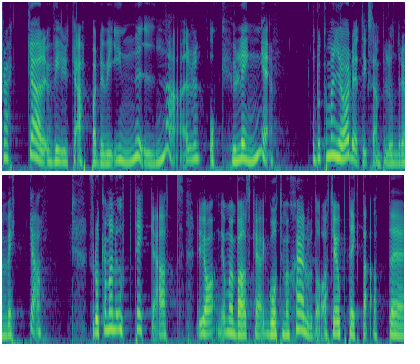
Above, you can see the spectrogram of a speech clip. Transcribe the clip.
trackar vilka appar du är inne i när och hur länge. Och då kan man göra det till exempel under en vecka. För då kan man upptäcka att, ja, om jag bara ska gå till mig själv då, att jag upptäckte att eh,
